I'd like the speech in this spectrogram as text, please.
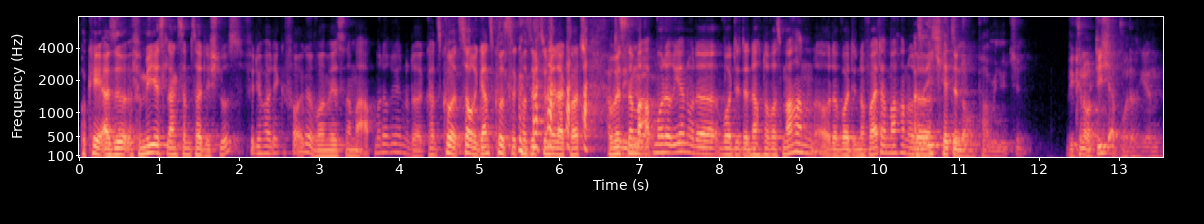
Okay, also für mich ist langsam zeitlich Schluss für die heutige Folge. Wollen wir jetzt nochmal abmoderieren oder ganz kurz, sorry, ganz kurz konzeptioneller Quatsch. Wollen wir jetzt nochmal abmoderieren oder wollt ihr danach noch was machen oder wollt ihr noch weitermachen oder? Also ich hätte noch ein paar Minütchen. Wir können auch dich abmoderieren.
